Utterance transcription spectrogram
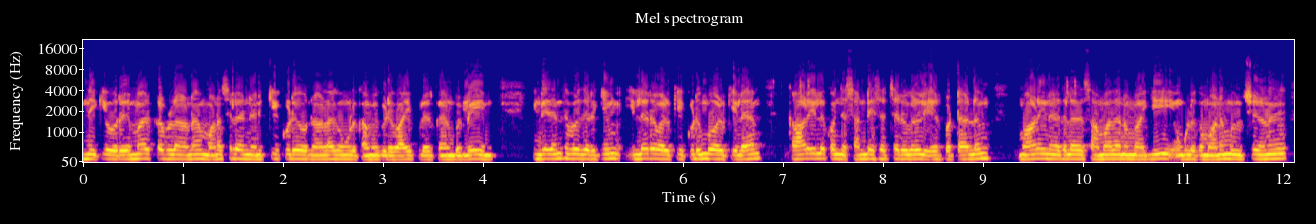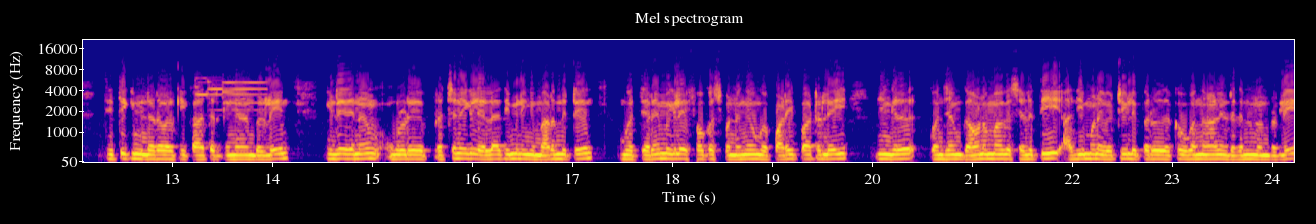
இன்னைக்கு ஒரு ரிமார்க்கபிளான மனசுல நினைக்கக்கூடிய ஒரு நாளாக உங்களுக்கு அமையக்கூடிய வாய்ப்புகள் இருக்க நண்பர்களே. இன்றைய தினத்தை பொறுத்த வரைக்கும் இல்லற வாழ்க்கை குடும்ப வாழ்க்கையில காலையில கொஞ்சம் சண்டை சச்சரவுகள் ஏற்பட்டாலும் மாலை இடத்துல சமாதானமாகி உங்களுக்கு மன மகிழ்ச்சியான தித்திக்கும் இல்லற வாழ்க்கை காத்திருக்கீங்க நண்பர்களே. இன்றைய தினம் உங்களுடைய பிரச்சனைகள் எல்லாத்தையுமே நீங்கள் மறந்துட்டு உங்கள் திறமைகளை ஃபோக்கஸ் பண்ணுங்கள் உங்கள் படைப்பாற்றலை நீங்கள் கொஞ்சம் கவனமாக செலுத்தி அதிகமான வெற்றிகளை பெறுவதற்கு உகந்த நாள் என்ற தினம் நண்பர்களே.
